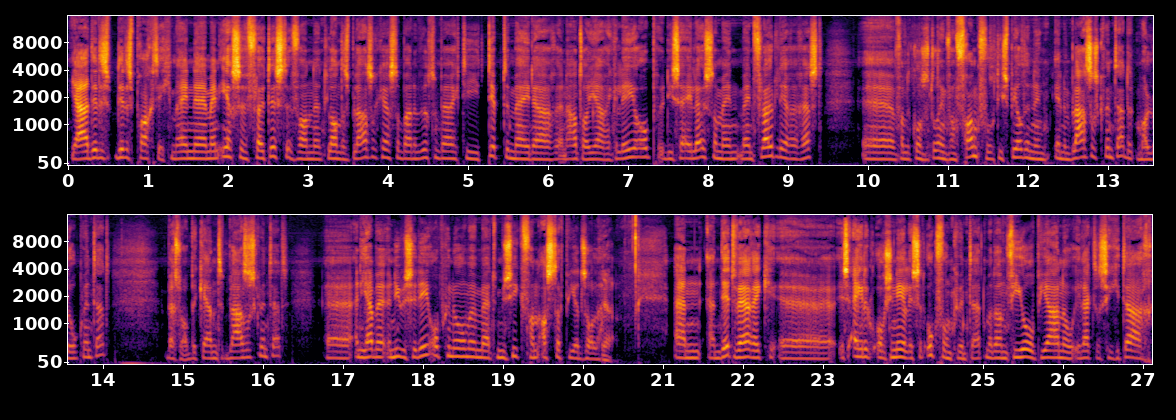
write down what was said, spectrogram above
Ja, dit is, dit is prachtig. Mijn, eh, mijn eerste fluitiste van het Landes Blaasorkest in Baden-Württemberg, die tipte mij daar een aantal jaren geleden op. Die zei, luister, mijn, mijn fluitlerares eh, van het conservatorium van Frankfurt, die speelde in een, in een blazersquintet, het Malo Quintet. Best wel bekend blazersquintet. Eh, en die hebben een nieuwe cd opgenomen met muziek van Astor Piazzolla. Ja. En, en dit werk is eigenlijk origineel, is het ook voor een quintet, maar dan viool, piano, elektrische gitaar,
